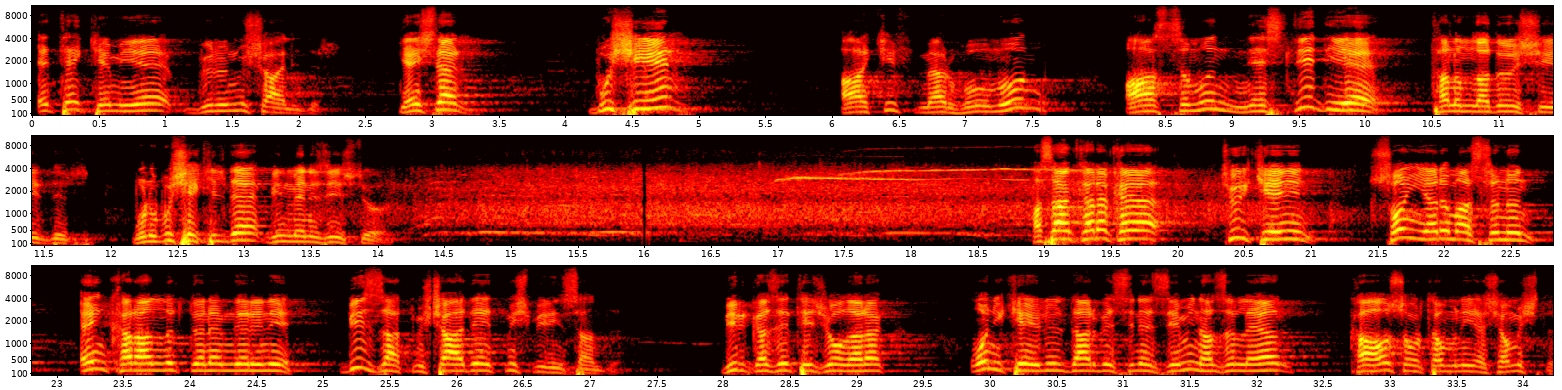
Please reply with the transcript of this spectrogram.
ete kemiğe bürünmüş halidir. Gençler bu şiir Akif merhumun Asım'ın nesli diye tanımladığı şiirdir. Bunu bu şekilde bilmenizi istiyorum. Hasan Karakaya Türkiye'nin son yarım asrının en karanlık dönemlerini bizzat müşahede etmiş bir insandı. Bir gazeteci olarak 12 Eylül darbesine zemin hazırlayan kaos ortamını yaşamıştı.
